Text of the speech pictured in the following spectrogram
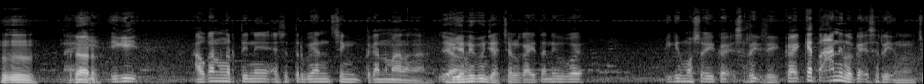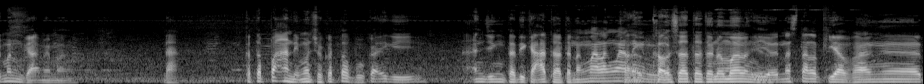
Heeh. Nah, Bener. Iki, iki aku kan ngerti nih es terbi kan sing tekan Malang ah. Iya. Biyen iku njajal kaitan iku kayak iki mosok iki kayak serik sih. Kayak ketane lho kayak serik. Cuman enggak memang. Nah, ketepaan di Mojokerto buka iki anjing tadi gak ada tenang Malang Malang Gak usah ada nang Malang Iya, ya. nostalgia banget.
